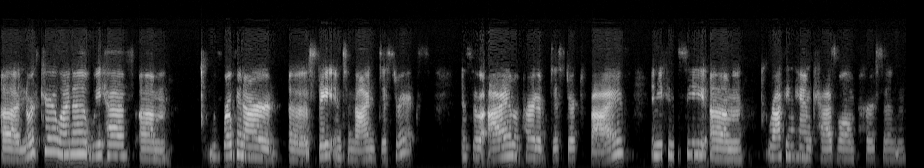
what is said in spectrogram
Uh, North Carolina, we have um, we've broken our uh, state into nine districts. And so I am a part of District 5. And you can see um, Rockingham, Caswell, and Person.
